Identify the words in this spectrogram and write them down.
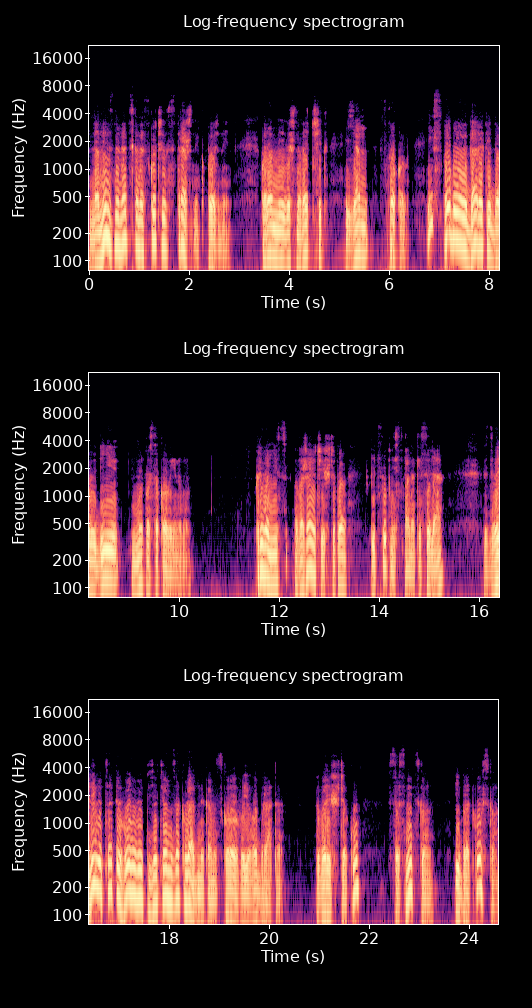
на них зненацька наскочив стражник польний, коронний вишневеччик Ян Сокол, і спробував ударити далебії не по соколиному. Кривоніс, вважаючи, що то підступність пана Киселя, звелів утяти голови п'ятьом закладникам з корови його брата Верещаку, Сосницького і Братковського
